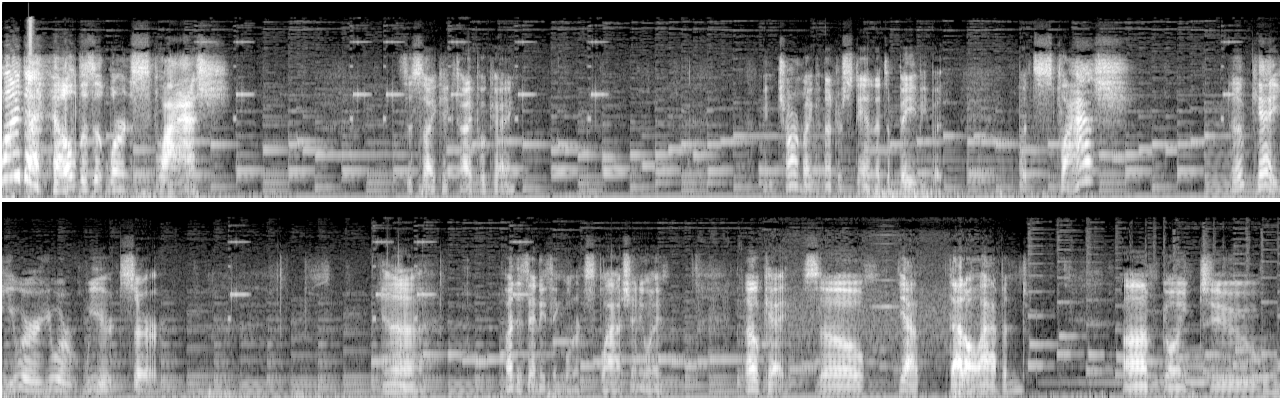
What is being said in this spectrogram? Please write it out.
Why the hell does it learn Splash? It's a psychic type, okay. I mean, Charm I can understand, it's a baby, but... But Splash? Okay, you were, you were weird, sir. Yeah. Why does anything learn Splash, anyway? Okay, so... Yeah, that all happened. I'm going to...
